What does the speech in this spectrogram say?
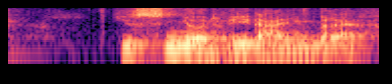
que o Senhor virá em breve.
